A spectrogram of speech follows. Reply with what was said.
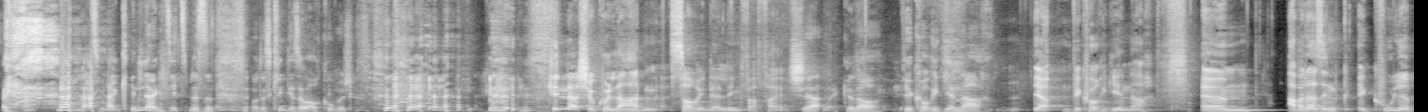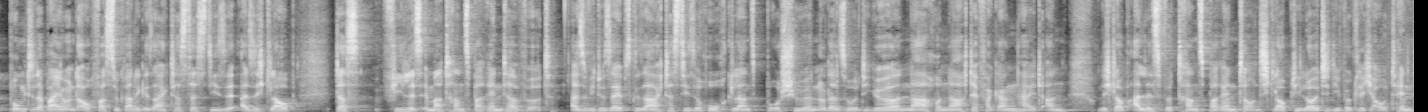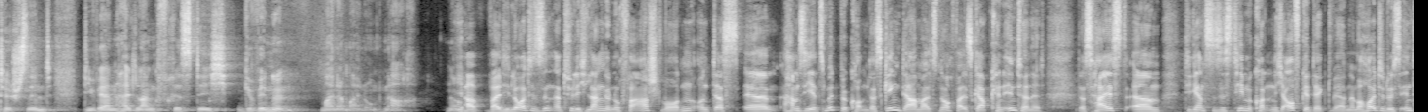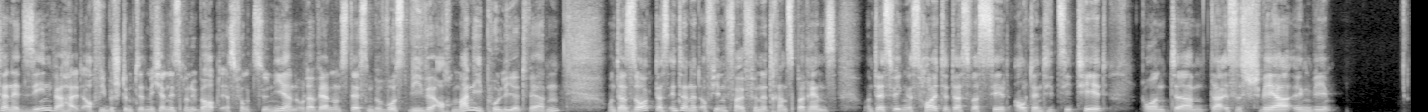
Kindergesichtsbusiness. Oh, das klingt jetzt aber auch komisch. Kinderschokoladen. Sorry, der Link war falsch. Ja, genau. Wir korrigieren nach. Ja, wir korrigieren nach. Ähm, aber da sind äh, coole Punkte dabei und auch was du gerade gesagt hast, dass diese, also ich glaube, dass vieles immer transparenter wird. Also wie du selbst gesagt hast, diese Hochglanzbroschüren oder so, die gehören nach und nach der Vergangenheit an. Und ich glaube, alles wird transparenter. Und ich glaube, die Leute, die wirklich authentisch sind, die werden halt langfristig gewinnen, meiner Meinung nach. No. Ja, weil die Leute sind natürlich lang genug verarscht worden und das äh, haben sie jetzt mitbekommen. Das ging damals noch, weil es gab kein Internet. Das heißt, ähm, die ganzen Systeme konnten nicht aufgedeckt werden. Aber heute durchs Internet sehen wir halt auch, wie bestimmte Mechanismen überhaupt erst funktionieren oder werden uns dessen bewusst, wie wir auch manipuliert werden. Und da sorgt das Internet auf jeden Fall für eine Transparenz. Und deswegen ist heute das, was zählt, Authentizität. Und ähm, da ist es schwer, irgendwie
